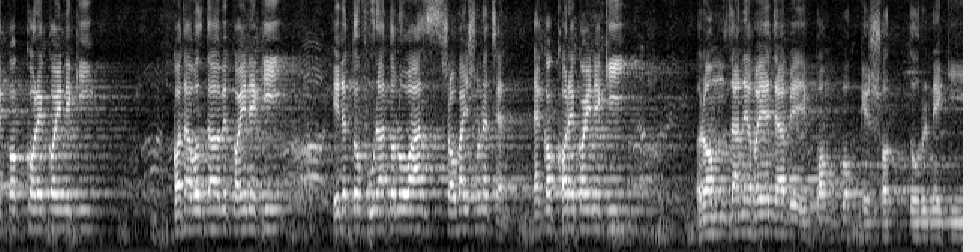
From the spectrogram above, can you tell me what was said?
এক অক্ষরে কয় নাকি কথা বলতে হবে কয় নাকি এটা তো পুরাতন ওয়াজ, সবাই শুনেছেন। এক অক্ষরে কয় নাকি রমজানে হয়ে যাবে কমপক্ষে সত্তর নেকি।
